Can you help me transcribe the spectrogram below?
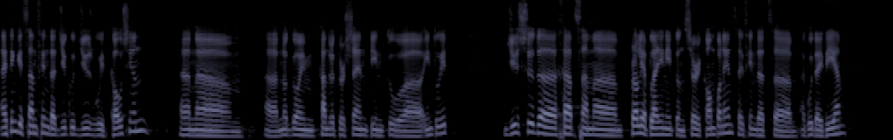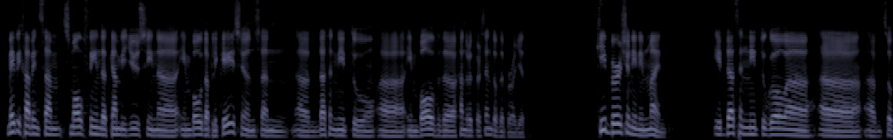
I think it's something that you could use with Caution, and um, uh, not going 100% into, uh, into it. You should have some, probably applying it on shared components. I think that's a good idea maybe having some small thing that can be used in, uh, in both applications and uh, doesn't need to uh, involve the 100% of the project. Keep versioning in mind. It doesn't need to go, uh, uh, uh, so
